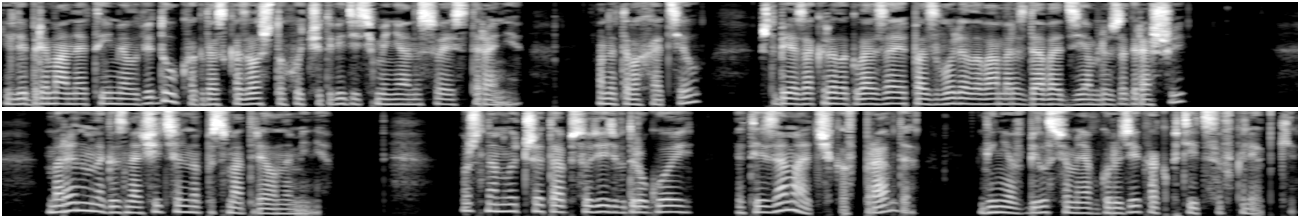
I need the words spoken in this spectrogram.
Или Бреман это имел в виду, когда сказал, что хочет видеть меня на своей стороне? Он этого хотел? Чтобы я закрыла глаза и позволила вам раздавать землю за гроши?» Морен многозначительно посмотрел на меня. «Может, нам лучше это обсудить в другой? Это из-за мальчиков, правда?» Гнев бился у меня в груди, как птица в клетке.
